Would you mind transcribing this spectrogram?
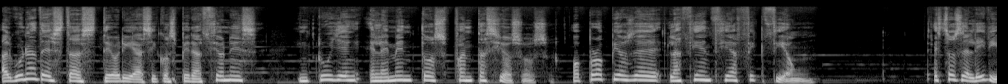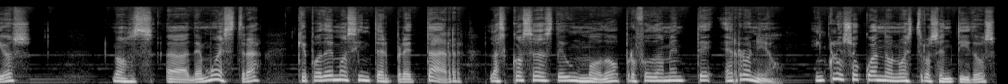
Algunas de estas teorías y conspiraciones incluyen elementos fantasiosos o propios de la ciencia ficción. Estos delirios nos uh, demuestra que podemos interpretar las cosas de un modo profundamente erróneo, incluso cuando nuestros sentidos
